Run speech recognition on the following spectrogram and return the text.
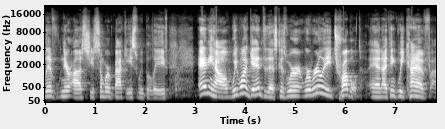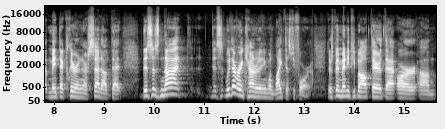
live near us. She's somewhere back east, we believe. Anyhow, we want to get into this because we're we're really troubled, and I think we kind of uh, made that clear in our setup that this is not this, we've never encountered anyone like this before. There's been many people out there that are um,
